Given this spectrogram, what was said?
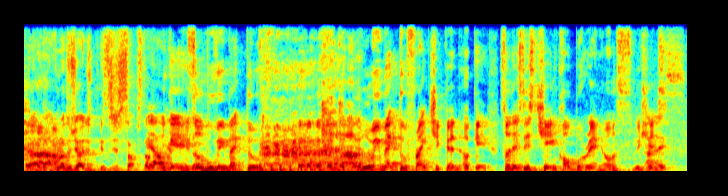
Yeah, I'm, not, I'm not too sure. Just, it's just some stuff. Yeah, okay, so up. moving back to moving back to fried chicken. Okay, so there's this chain called Borenos, which Nice. is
